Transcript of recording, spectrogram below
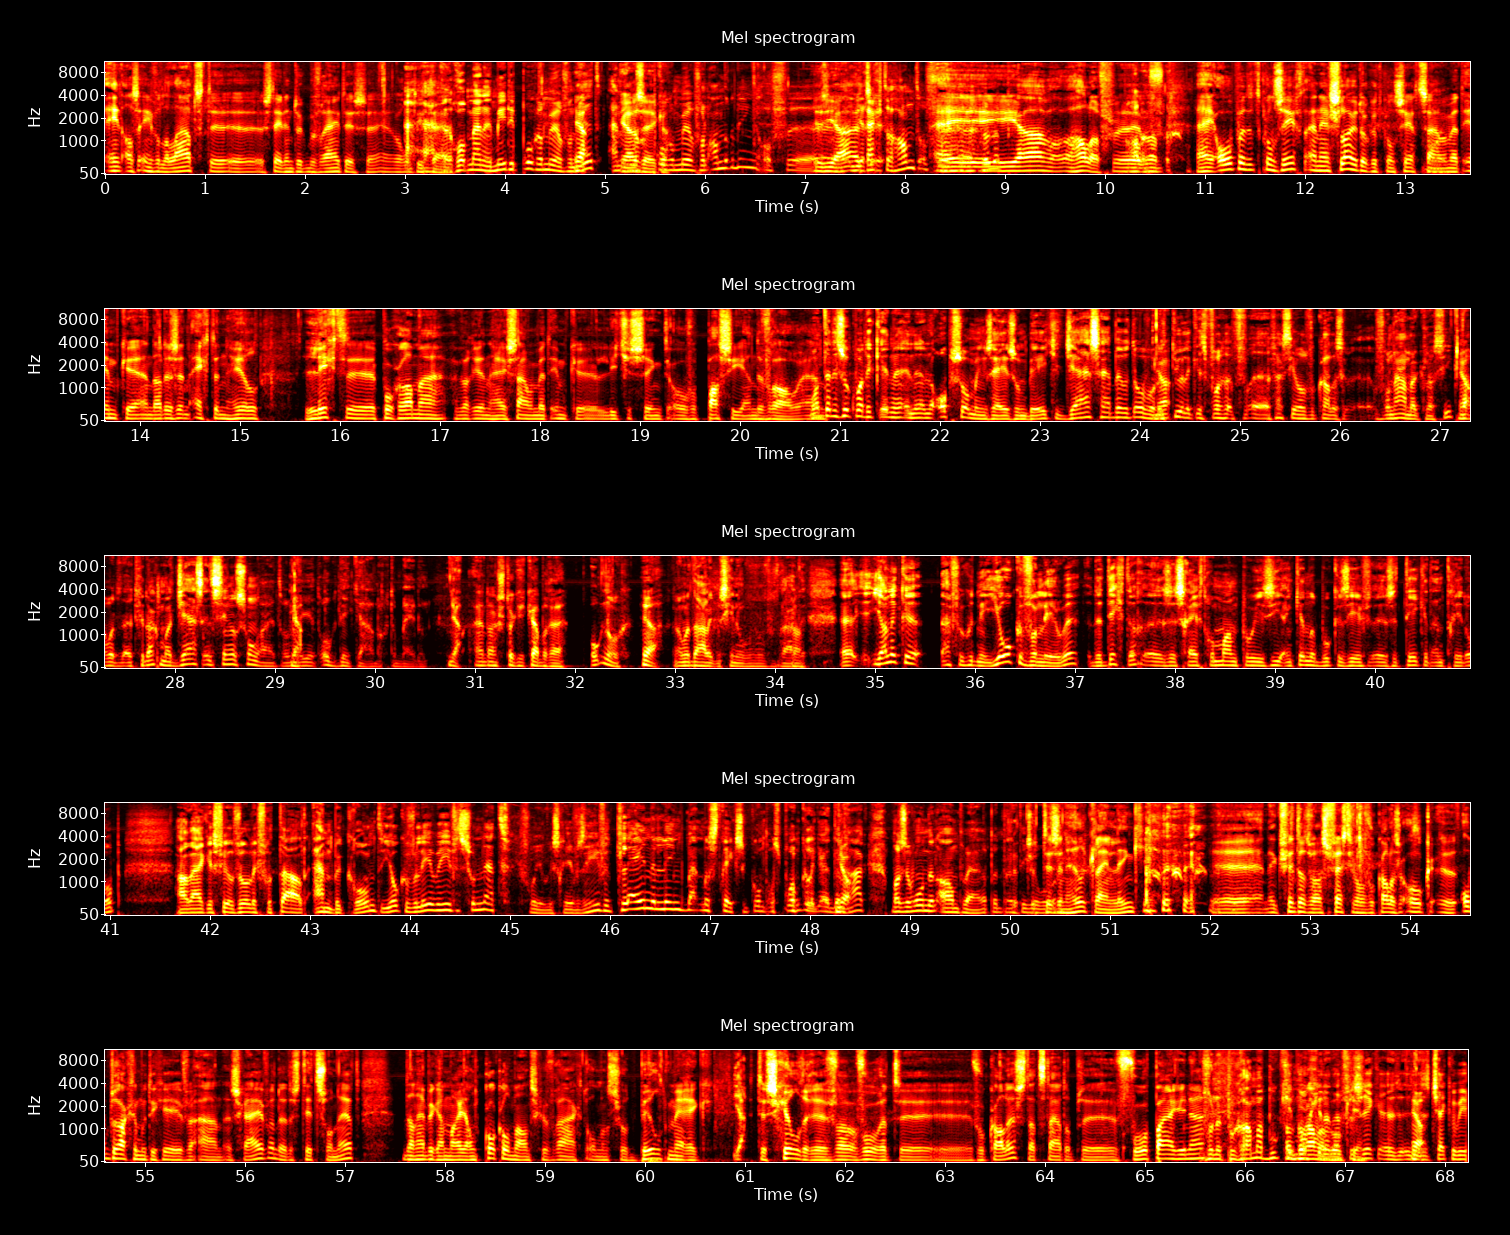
een, als een van de laatste uh, steden natuurlijk bevrijd is hè, rond die tijd. Rob Men is mede-programmeur van dit en ja, nog programmeur van andere dingen? Of dus ja, je rechterhand? Of, hij, ja, half. half. hij opent het concert en hij sluit ook het concert samen met Imke. En dat is een, echt een heel licht uh, programma waarin hij samen met Imke liedjes zingt over passie en de vrouw. Want dat is ook wat ik in, in een opsomming zei zo'n beetje. Jazz hebben we het over. Natuurlijk is voor, uh, Festival Vocalis voornamelijk klassiek, daar wordt het uitgedacht. Maar jazz en singer-songwriter, waar je het ook dit jaar nog erbij doen. Ja, en dan een stukje cabaret. Ook nog? Ja. Daar gaan we dadelijk misschien over praten. Ja. Uh, Janneke, even goed mee. Joke van Leeuwen, de dichter. Uh, ze schrijft roman, poëzie en kinderboeken. Ze, heeft, uh, ze tekent en treedt op. Haar werk is veelvuldig vertaald en bekroond. Joke van Leeuwen heeft het zo net voor je geschreven. Ze heeft een kleine link met Maastricht. Ze komt oorspronkelijk uit Den Haag, ja. maar ze woont in Antwerpen. Het, het, is een heel klein linkje. en ik vind dat we als Festival Vocalis ook opdrachten moeten geven aan een schrijver. Dat is dit sonnet. Dan heb ik aan Marian Kokkelmans gevraagd om een soort beeldmerk ja. te schilderen voor, voor het uh. Dat staat op de voorpagina. Van het programmaboekje, mocht programma je dat even zeker. Ja. checken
